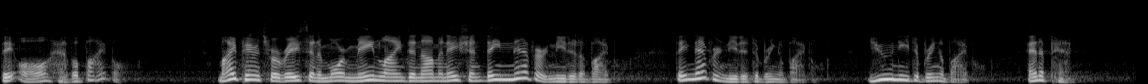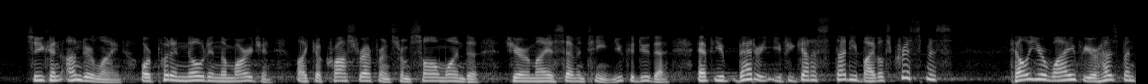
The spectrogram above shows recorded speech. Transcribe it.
They all have a Bible. My parents were raised in a more mainline denomination. They never needed a Bible. They never needed to bring a Bible. You need to bring a Bible and a pen so you can underline or put a note in the margin, like a cross reference from Psalm 1 to Jeremiah 17. You could do that. If you better, if you got a study Bible, it's Christmas. Tell your wife or your husband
